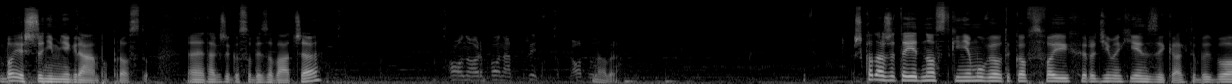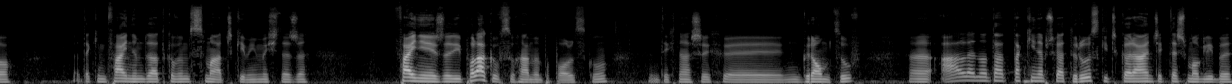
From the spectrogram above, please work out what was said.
bo jeszcze nim nie grałem po prostu. E, także go sobie zobaczę. Honor ponad wszystko. Tu Dobra. Szkoda, że te jednostki nie mówią tylko w swoich rodzimych językach. To by było takim fajnym dodatkowym smaczkiem i myślę, że fajnie, jeżeli Polaków słuchamy po polsku, tych naszych e, gromców, e, ale no ta, taki na przykład ruski czy koreańczyk też mogliby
